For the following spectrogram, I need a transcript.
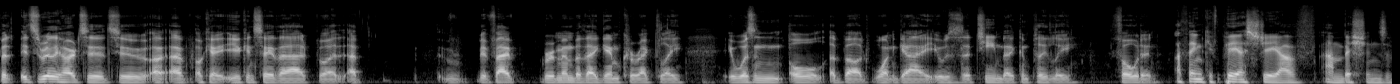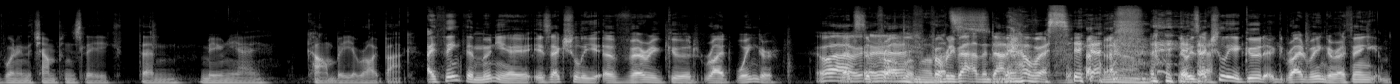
But it's really hard to to uh, uh, okay, you can say that, but uh, if I remember that game correctly, it wasn't all about one guy. It was a team that completely folded. I think if PSG have ambitions of winning the Champions League, then Meunier can't be a right back. I think that Meunier is actually a very good right winger. Well, That's the yeah, problem. Well, probably better than Dani Alves. Yeah. No, he's actually a good uh, right winger. I think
